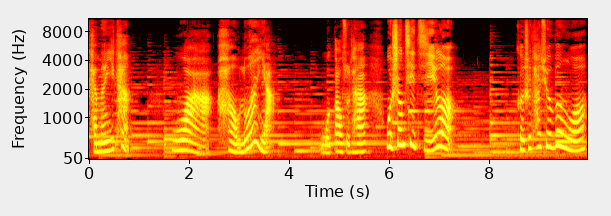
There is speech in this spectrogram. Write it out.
开门一看，哇，好乱呀！我告诉他，我生气极了。可是他却问我：“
